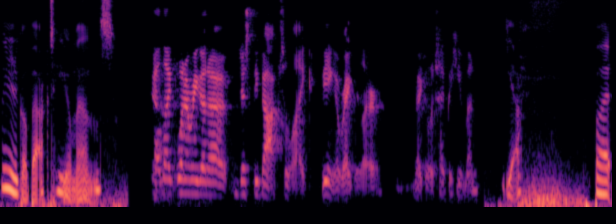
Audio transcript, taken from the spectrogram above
we need to go back to humans Yeah, like when are we gonna just be back to like being a regular regular type of human? yeah but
